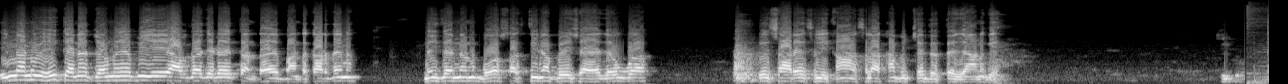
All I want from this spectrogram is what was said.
ਇਹਨਾਂ ਨੂੰ ਇਹੀ ਕਹਿਣਾ ਚਾਹੁੰਦੇ ਆ ਵੀ ਇਹ ਆਪਦਾ ਜਿਹੜਾ ਇਹ ਧੰਦਾ ਹੈ ਬੰਦ ਕਰ ਦੇਣ। ਨਹੀਂ ਤਾਂ ਇਹਨਾਂ ਨੂੰ ਬਹੁਤ ਸਖਤੀ ਨਾਲ ਪੇਸ਼ ਆਇਆ ਜਾਊਗਾ ਇਹ ਸਾਰੇ ਸਲੀਖਾਂ ਸਲਾਖਾਂ ਪਿੱਛੇ ਦਿੱਤੇ ਜਾਣਗੇ। ਠੀਕ ਹੈ।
